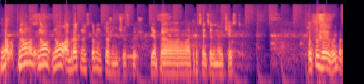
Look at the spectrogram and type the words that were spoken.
Но, но, но, но обратную сторону тоже не чувствуешь. Я про отрицательную часть. Тут уже выбор.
